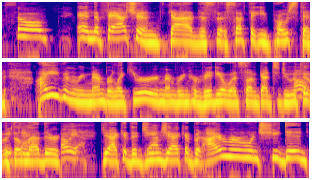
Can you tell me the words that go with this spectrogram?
So, and the fashion, God, this the stuff that you posted. I even remember, like you were remembering her video. What's love got to do with Oh, it? With the time. leather Oh, yeah. jacket, the jean jacket. But I remember when she did.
